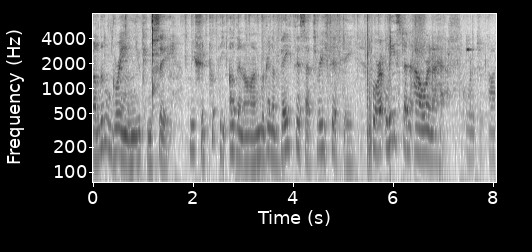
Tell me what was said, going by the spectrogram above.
A little green you can see. We should put the oven on. We're going to bake this at 350 for at least an hour and a half. Quarter to five.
